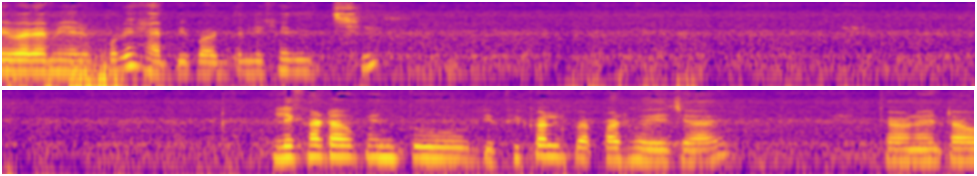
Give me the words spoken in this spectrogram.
এবার আমি এর উপরে হ্যাপি বার্থডে লিখে দিচ্ছি। লেখাটাও কিন্তু ডিফিকাল্ট ব্যাপার হয়ে যায়, কারণ এটাও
